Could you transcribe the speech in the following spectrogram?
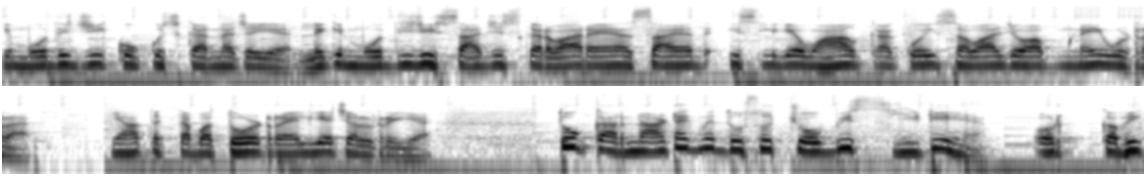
कि मोदी जी को कुछ करना चाहिए। लेकिन मोदी जी साजिश करवा रहे हैं, शायद इसलिए वहाँ का कोई सवाल जवाब नहीं उठ रहा है। यहाँ तक तबातोड़ रैलियाँ चल रही है। तो कर्नाटक में 224 सीटें हैं और कभी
